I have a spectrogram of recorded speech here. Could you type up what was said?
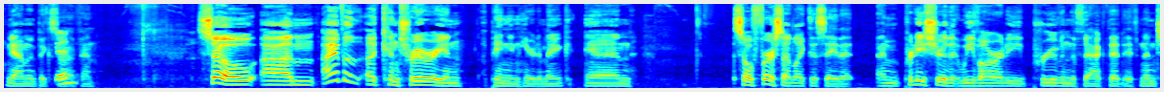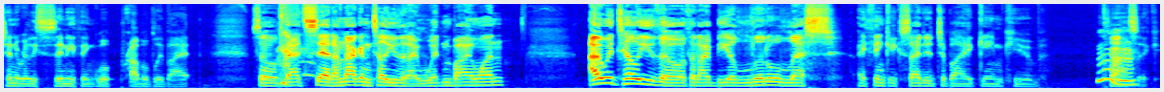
Yeah, I'm a big Starlight fan. So, um, I have a, a contrarian opinion here to make, and so first, I'd like to say that I'm pretty sure that we've already proven the fact that if Nintendo releases anything, we'll probably buy it. So that said, I'm not going to tell you that I wouldn't buy one. I would tell you though that I'd be a little less, I think, excited to buy a GameCube Classic,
